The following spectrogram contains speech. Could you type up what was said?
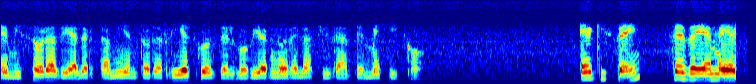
Emisora de alertamiento de riesgos del gobierno de la Ciudad de México. XC CDMX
